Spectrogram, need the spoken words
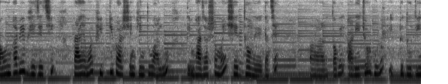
এমনভাবে ভেজেছি, প্রায় আমার ফিফটি পার্সেন্ট কিন্তু আলু ভাজার সময় সেদ্ধ হয়ে গেছে। আর তবে, আর এঁচড়গুলো একটু দু তিন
